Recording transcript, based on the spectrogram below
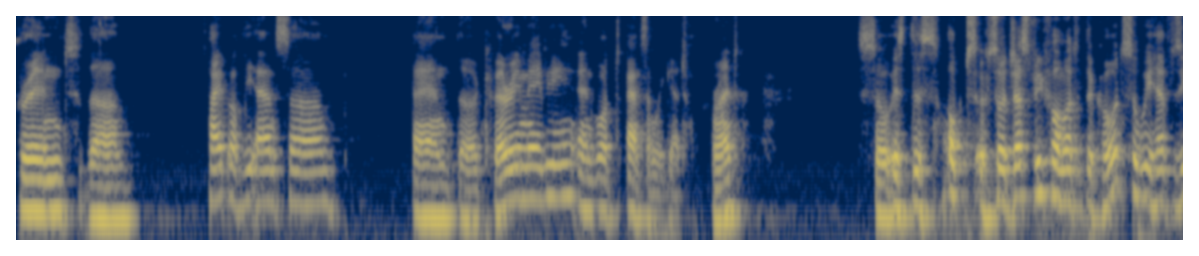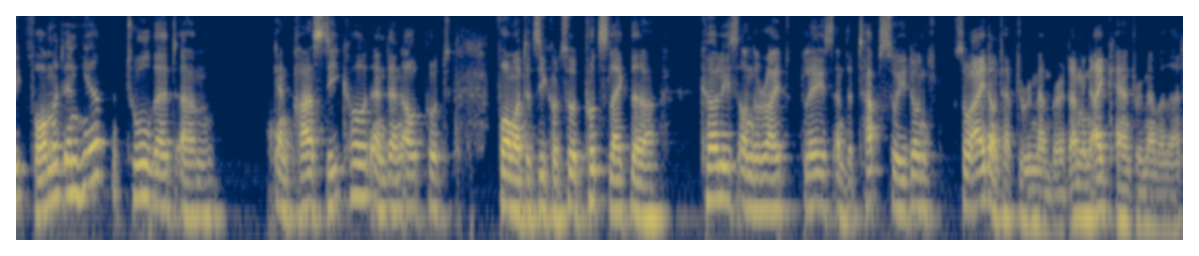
print the type of the answer, and the query maybe, and what answer we get, right? So is this, oops, so just reformatted the code. So we have Zeek format in here, a tool that um, can pass Zeek code and then output formatted Zeek code. So it puts like the curlies on the right place and the tabs so you don't, so I don't have to remember it. I mean, I can't remember that.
